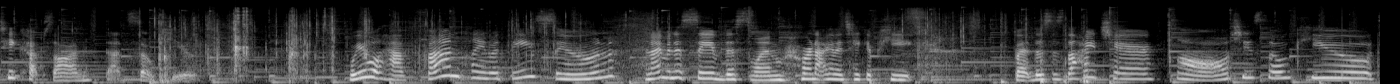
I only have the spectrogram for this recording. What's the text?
teacups on. That's so cute. We will have fun playing with these soon. And I'm gonna save this one. We're not gonna take a peek. But this is the high chair. Oh, she's so cute.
